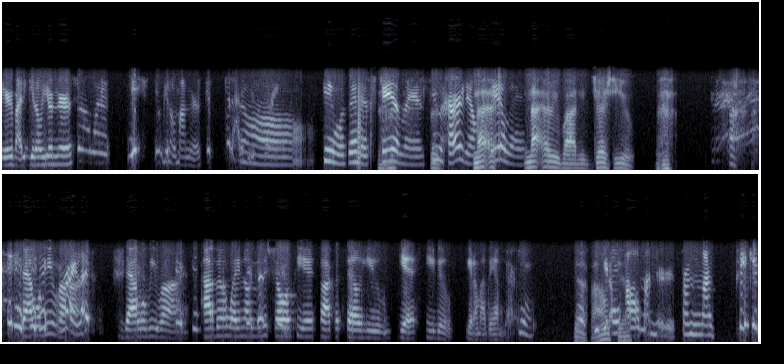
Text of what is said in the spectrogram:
everybody get on your nerves. You know what? Yeah, you get on my nerves. Get, get out of here. Oh, he was in his feelings. You hurt him Not- feelings. Not everybody, just you. that would be wrong. Right, like, That will be wrong. I've been waiting on you to show up here so I could tell you, yes, you do get on my damn nerves. yeah, yes, you get on care. all my nerves, from my pinky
